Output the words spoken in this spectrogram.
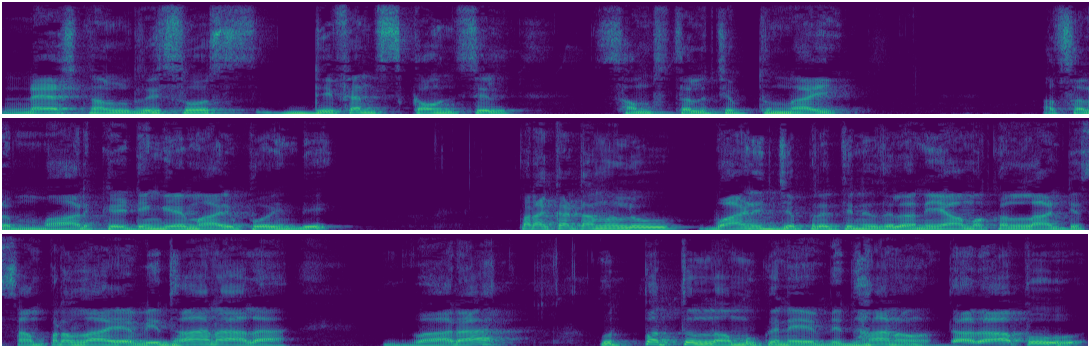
national resource defense council సంస్థలు చెప్తున్నాయి అసలు మార్కెటింగే మారిపోయింది. ప్రకటనలు వాణిజ్య ప్రతినిధుల నియామకం లాంటి సంప్రదాయ విధానాల ద్వారా ఉత్పత్తులను అమ్ముకునే విధానం దాదాపు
